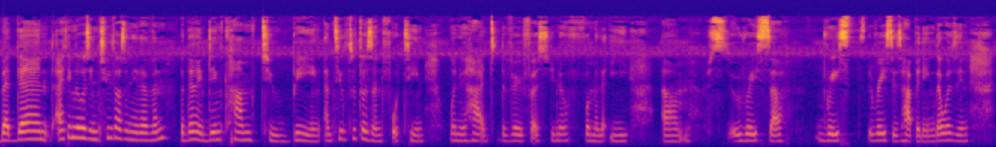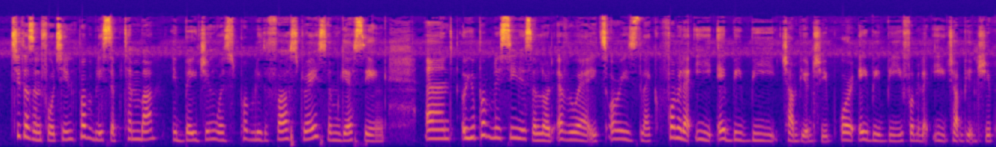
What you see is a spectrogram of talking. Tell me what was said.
But then I think it was in 2011, but then it didn't come to being until 2014 when we had the very first, you know, Formula E um, race, uh, race races happening. That was in 2014, probably September in Beijing was probably the first race, I'm guessing. And you probably see this a lot everywhere. It's always like Formula E ABB Championship or ABB Formula E Championship.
